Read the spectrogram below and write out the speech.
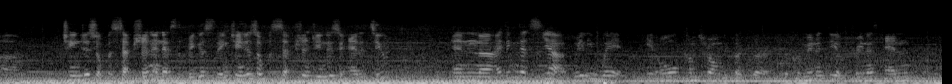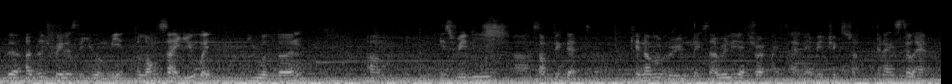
um, changes your perception and that's the biggest thing. Changes your perception changes your attitude and uh, I think that's yeah really where it all comes from because the, the community of trainers and the other traders that you will meet alongside you and you will learn um, is really uh, something that can never be replaced. I really enjoyed my time at Matrix Charts and I still am.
